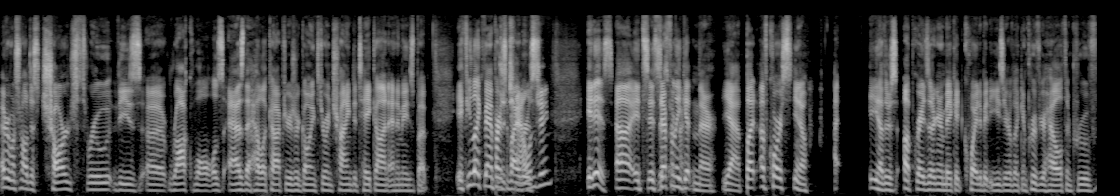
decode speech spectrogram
every once in a while just charge through these uh, rock walls as the helicopters are going through and trying to take on enemies. But if you like Vampire Is it Survivors, challenging? it is. Uh, it's it's definitely okay. getting there. Yeah, but of course, you know, I, you know, there's upgrades that are going to make it quite a bit easier. Like improve your health, improve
